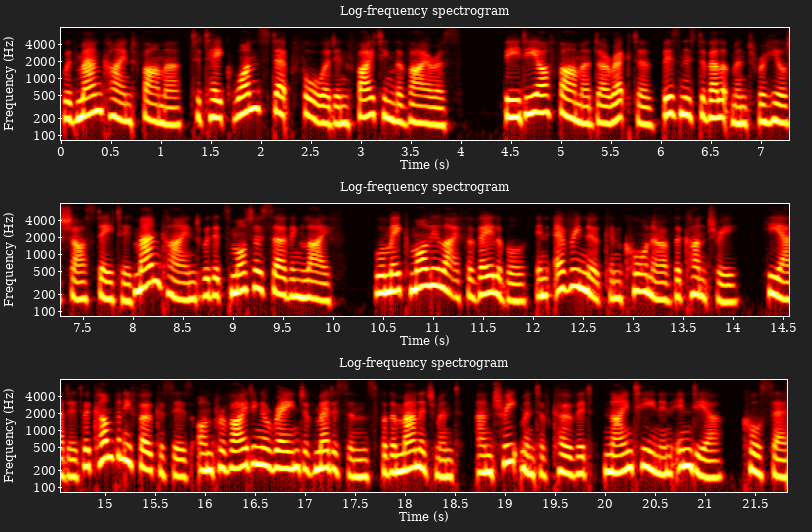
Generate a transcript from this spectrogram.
with Mankind Pharma to take one step forward in fighting the virus BDR Pharma Director Business Development Raheel Shah stated. Mankind, with its motto Serving Life, will make Molulife available in every nook and corner of the country, he added. The company focuses on providing a range of medicines for the management and treatment of COVID 19 in India, Koul said.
